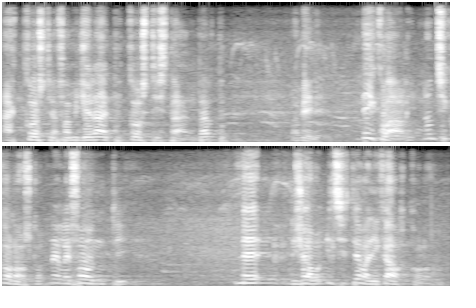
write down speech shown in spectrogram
a costi, a famigerati costi standard, bene, dei quali non si conoscono né le fonti né diciamo, il sistema di calcolo.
